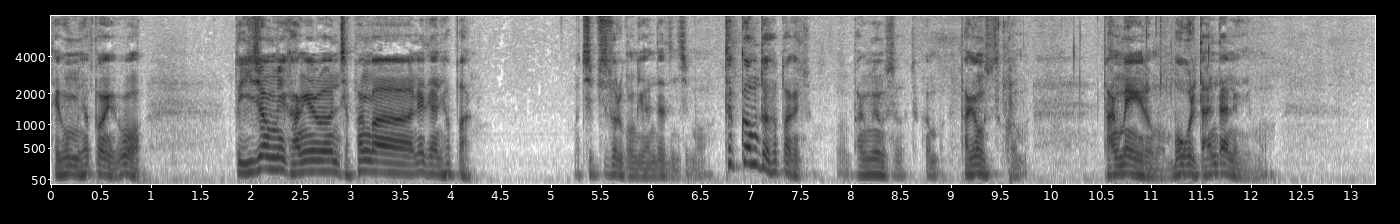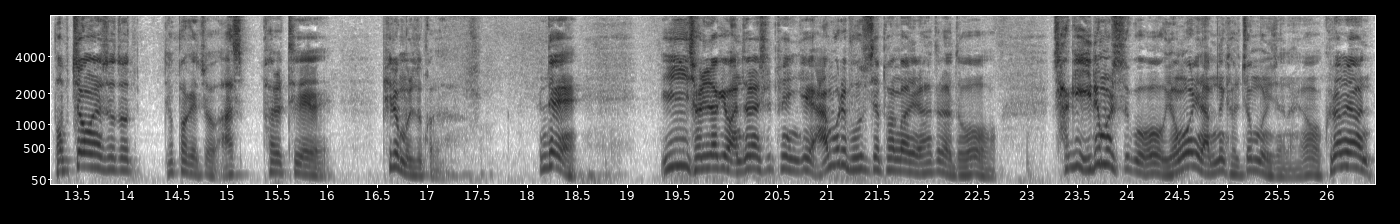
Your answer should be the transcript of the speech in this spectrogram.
대국민 협박이고 또 이정미 강일원 재판관에 대한 협박. 뭐 집 주소를 공개한다든지 뭐 특검도 협박했죠. 뭐 박명수 특검, 박영수 특검, 뭐 박맹이로 뭐 목을 딴다느니 뭐 법정에서도 협박했죠. 아스팔트에 피를 물들 거다. 근데 이 전략이 완전한 실패인 게 아무리 보수 재판관이라 하더라도 자기 이름을 쓰고 영원히 남는 결정문이잖아요. 그러면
